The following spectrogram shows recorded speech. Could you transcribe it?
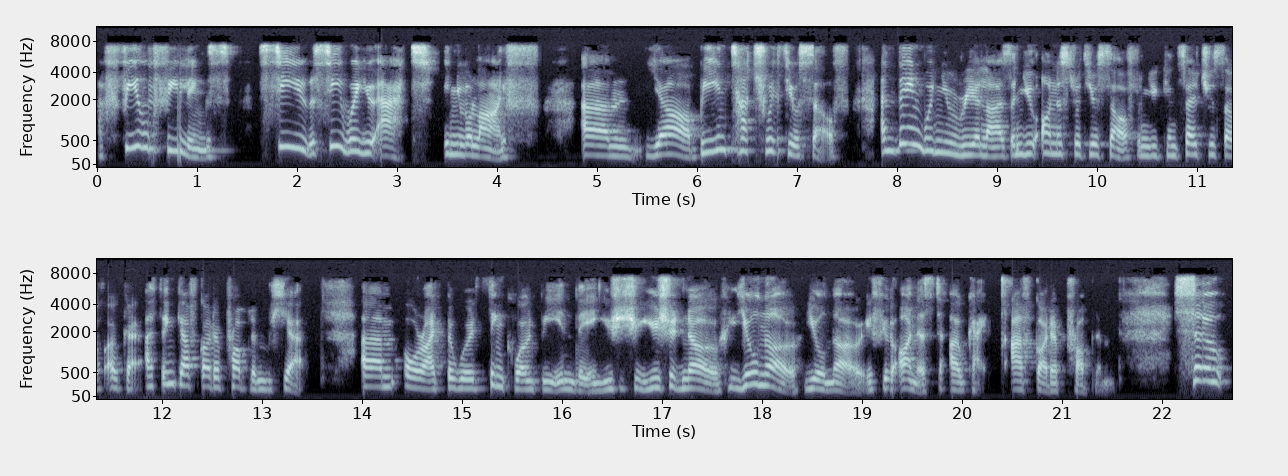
uh, feel feelings, see see where you're at in your life um, yeah, be in touch with yourself. And then when you realize and you're honest with yourself and you can say to yourself, okay, I think I've got a problem here. Um, all right, the word think won't be in there. You should, you should know. You'll know. You'll know if you're honest. Okay, I've got a problem. So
